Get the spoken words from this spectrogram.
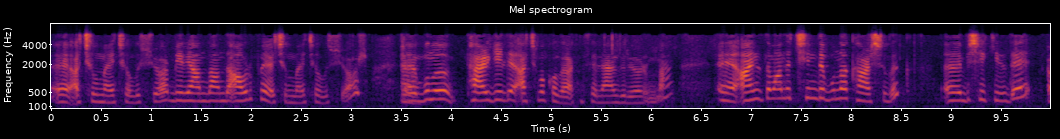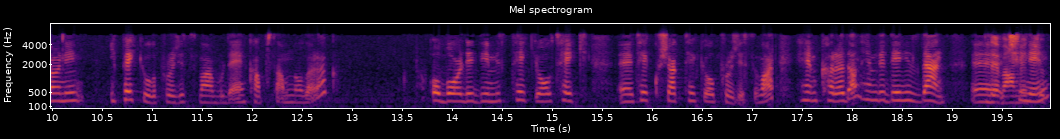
e, açılmaya çalışıyor. Bir yandan da Avrupa'ya açılmaya çalışıyor. E, Evet. bunu pergeli açmak olarak nitelendiriyorum ben. E, aynı zamanda Çin de buna karşılık e, bir şekilde örneğin İpek Yolu projesi var burada en kapsamlı olarak. OBOR dediğimiz tek yol tek e, tek kuşak tek yol projesi var. Hem karadan hem de denizden e, Çin'in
